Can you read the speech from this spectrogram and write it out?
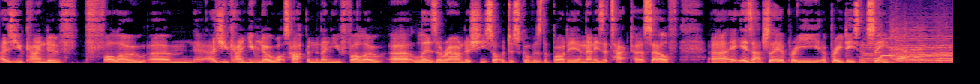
as you kind of follow, um, as you kind of, you know what's happened and then you follow, uh, Liz around as she sort of discovers the body and then is attacked herself, uh, it is actually a pretty, a pretty decent scene.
